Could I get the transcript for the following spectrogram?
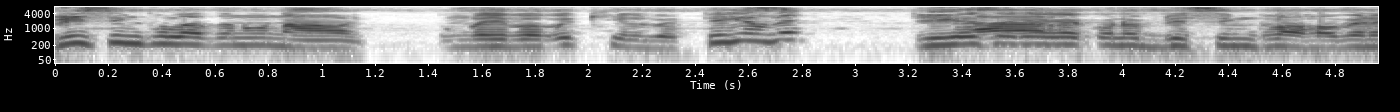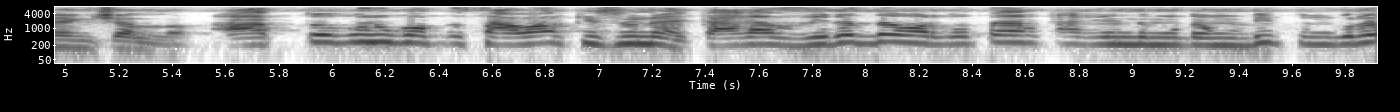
বিশৃঙ্খলা যেন না হয়। তোমরা এভাবে খেলবে ঠিক আছে? ঠিক আছে কাকা কোনো বিশৃঙ্খলা হবে না ইনশাল্লাহ আর তো কোনো কথা চাওয়ার কিছু নাই। কাকা জিরে দেওয়ার কথা আর কাকা কিন্তু মোটামুটি তুমি করে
